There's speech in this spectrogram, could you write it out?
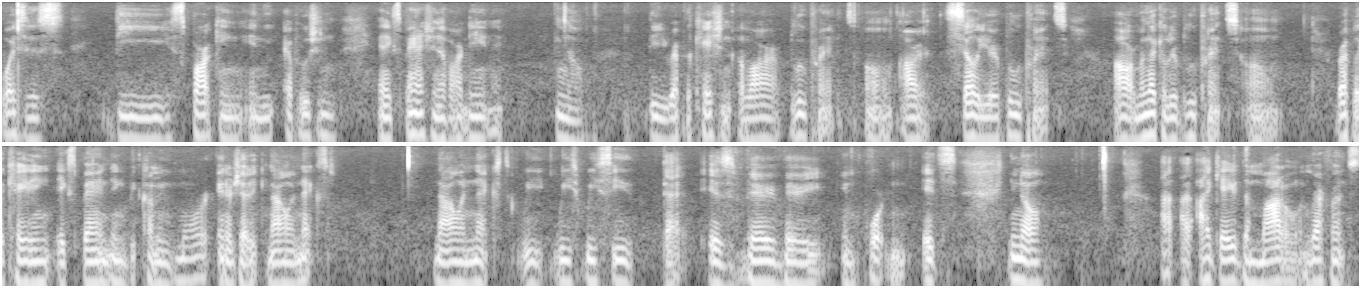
voices, the sparking and the evolution and expansion of our DNA, you know, the replication of our blueprints, um, our cellular blueprints, our molecular blueprints, um, replicating, expanding, becoming more energetic now and next now and next. We we we see that is very, very important. It's, you know, I, I gave the model in reference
